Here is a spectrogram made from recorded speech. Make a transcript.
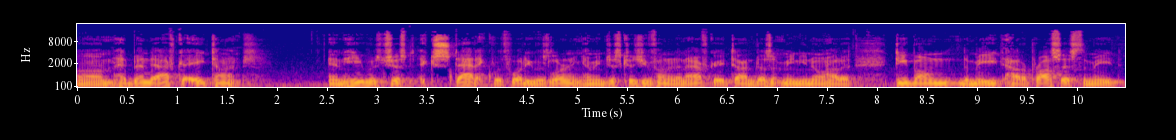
Um, had been to Africa eight times, and he was just ecstatic with what he was learning. I mean, just because you've hunted in Africa eight times doesn't mean you know how to debone the meat, how to process the meat,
